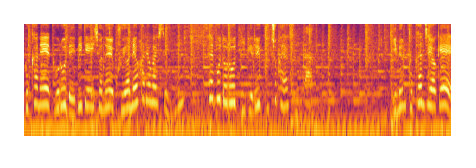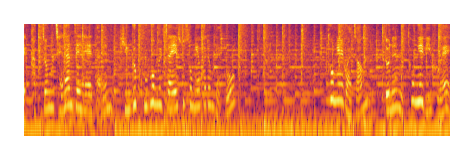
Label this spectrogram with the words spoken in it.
북한의 도로 내비게이션을 구현해 활용할 수 있는 세부도로 DB를 구축하였습니다. 이는 북한 지역의 각종 재난재해에 따른 긴급 구호물자의 수송에 활용되고 통일 과정 또는 통일 이후에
